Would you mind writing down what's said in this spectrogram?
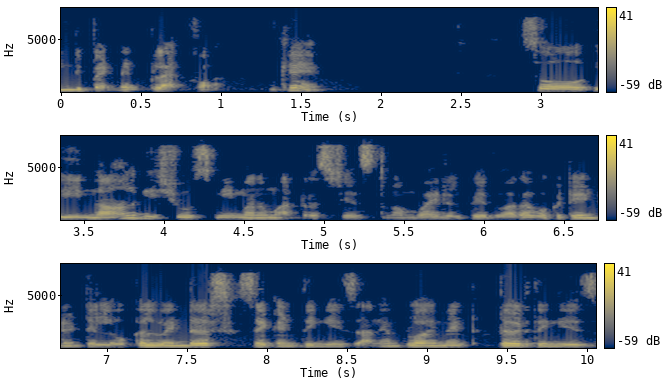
independent platform okay so ఈ నాలుగు ఇష్యూస్ని మనం అడ్రస్ చేస్తున్నాం వైరల్ పే ద్వారా. ఒకటి ఏంటంటే local vendors second thing is unemployment third thing is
